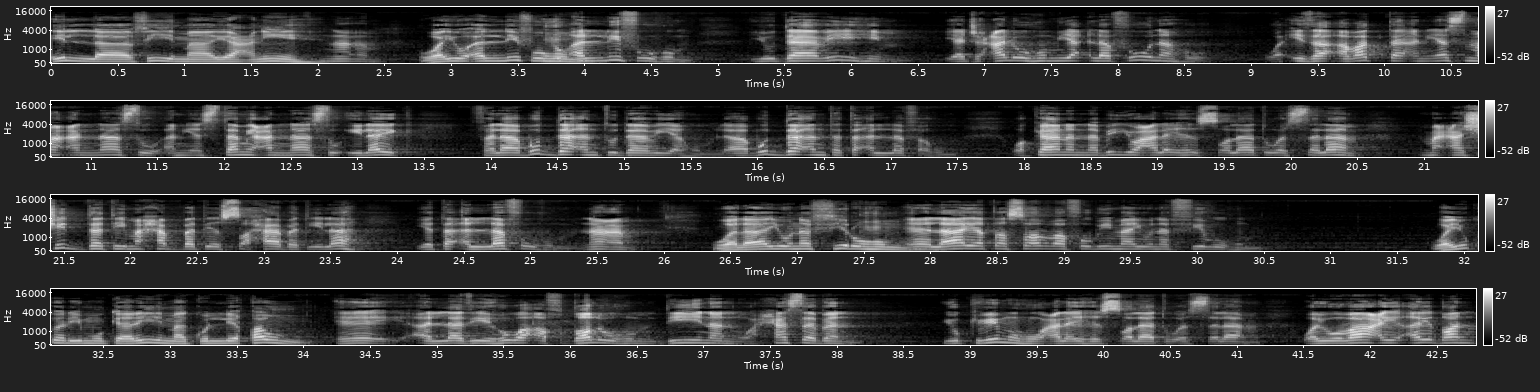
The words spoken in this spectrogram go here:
إلا فيما يعنيه. نعم. ويؤلفهم. يؤلفهم يداريهم يجعلهم يألفونه. وإذا أردت أن يسمع الناس أن يستمع الناس إليك فلا بد أن تداريهم لا بد أن تتألفهم. وكان النبي عليه الصلاة والسلام مع شدة محبة الصحابة له يتألفهم. نعم. ولا ينفرهم. لا يتصرف بما ينفرهم ويكرم كريم كل قوم. إيه، الذي هو أفضلهم دينا وحسبا يكرمه عليه الصلاة والسلام. ويراعي أيضا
